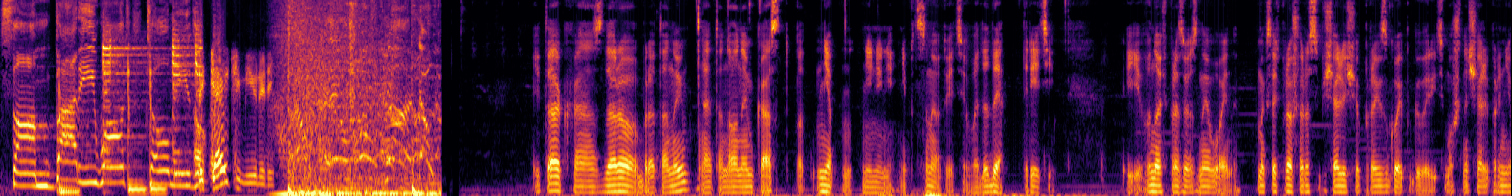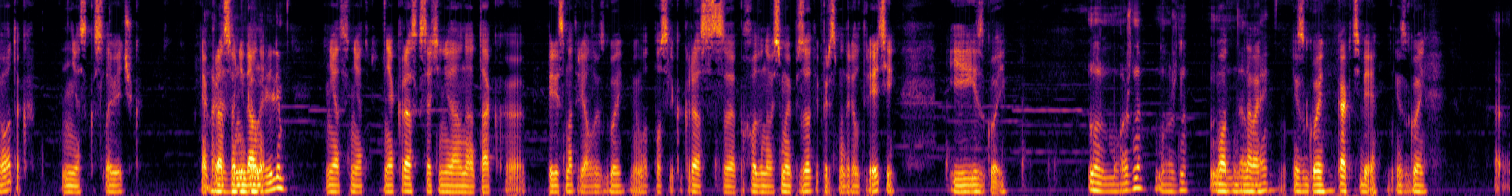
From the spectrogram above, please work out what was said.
Somebody once told me the gay community. Итак, а, здорово, братаны. Это NoNameCast. Под... Нет, не-не-не, не пацаны, вот эти, ВДД, третий. И вновь про Звездные войны. Мы, кстати, в прошлый раз обещали еще про изгой поговорить. Может, вначале про него так несколько словечек. Я как раз его недавно... Говорили? Нет, нет. Я как раз, кстати, недавно так э, пересмотрел «Изгой». И вот после как раз э, похода на восьмой эпизод я пересмотрел третий и «Изгой». Ну, можно, можно. Вот, давай. «Изгой». Как тебе «Изгой»?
